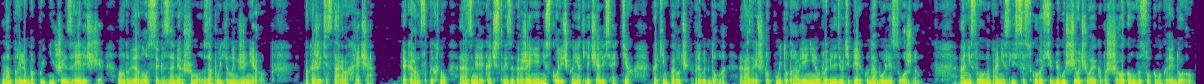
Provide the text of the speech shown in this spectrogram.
на прелюбопытнейшее зрелище. Он повернулся к замершему за пультом инженеру. «Покажите старого храча». Экран вспыхнул, размер и качество изображения нисколечко не отличались от тех, каким поручик привык дома, разве что пульт управления выглядел теперь куда более сложным. Они словно пронеслись со скоростью бегущего человека по широкому высокому коридору,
